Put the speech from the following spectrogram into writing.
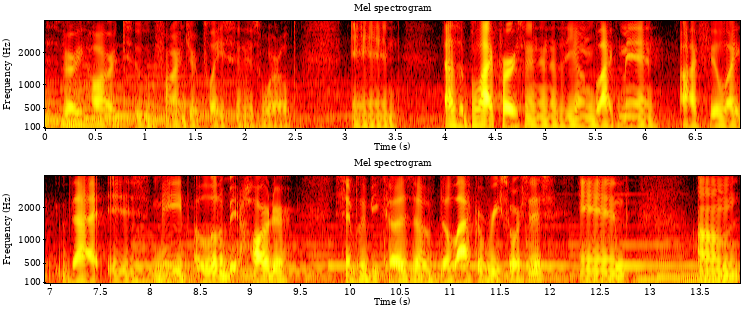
it's very hard to find your place in this world. And as a black person and as a young black man, I feel like that is made a little bit harder simply because of the lack of resources and um,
